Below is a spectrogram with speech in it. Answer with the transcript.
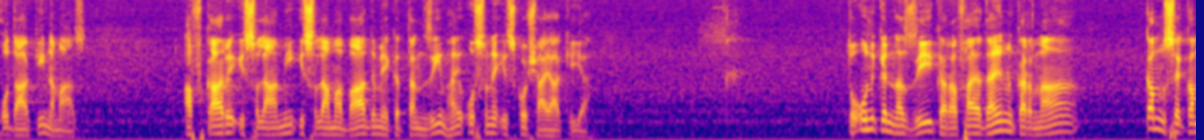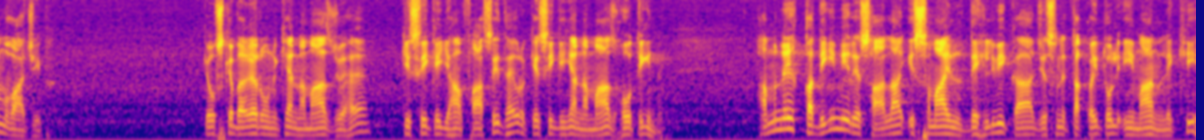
خدا کی نماز۔ افکار اسلامی اسلام آباد میں ایک تنظیم ہے، اس نے اس کو شائع کیا۔ تو ان کے نزدیک رفع دین کرنا کم سے کم واجب کہ اس کے بغیر ان کے نماز جو ہے کسی کے یہاں فاسد ہے اور کسی کے یہاں نماز ہوتی نہیں۔ ہم نے قدیمی رسالہ اسماعیل دہلوی کا جس نے تقویت الایمان لکھی،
